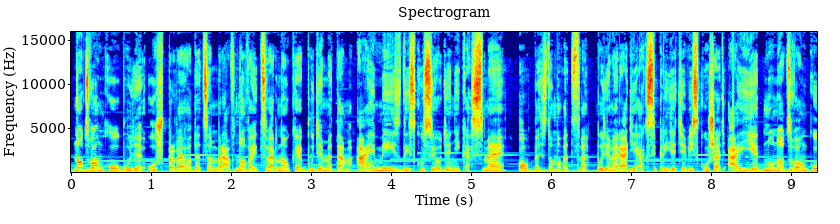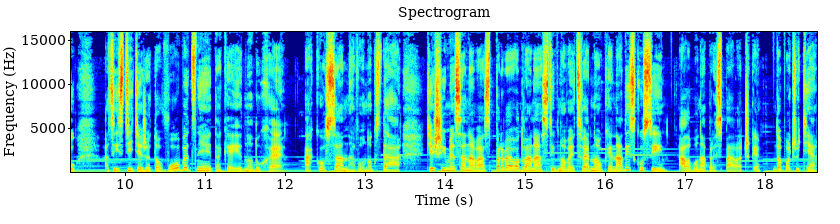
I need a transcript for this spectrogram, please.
Noc vonku bude už 1. decembra v Novej Cvernovke. Budeme tam aj my s diskusiou denníka SME o bezdomovectve. Budeme radi, ak si prídete vyskúšať aj jednu noc vonku a zistíte, že to vôbec nie je také jednoduché, ako sa na vonok zdá. Tešíme sa na vás 1.12. v Novej Cvernovke na diskusii alebo na prespávačke. Do počutia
